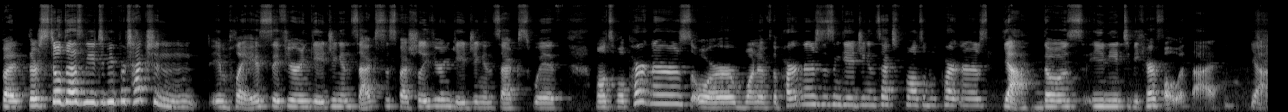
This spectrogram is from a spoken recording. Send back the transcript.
But there still does need to be protection in place if you're engaging in sex, especially if you're engaging in sex with multiple partners or one of the partners is engaging in sex with multiple partners. Yeah, those, you need to be careful with that. Yeah.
